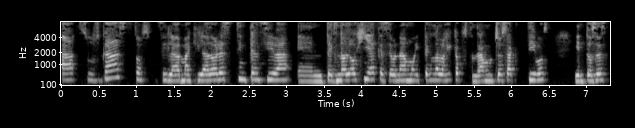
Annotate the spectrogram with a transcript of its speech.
a sus gastos. Si la maquiladora es intensiva en tecnología, que sea una muy tecnológica, pues tendrá muchos activos y entonces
